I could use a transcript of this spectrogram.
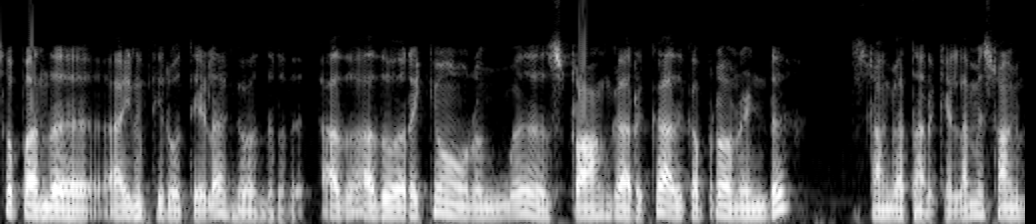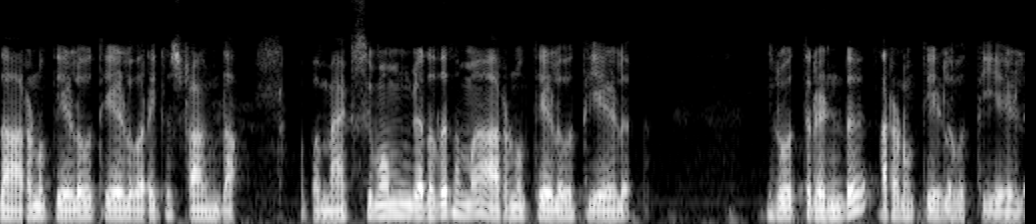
ஸோ இப்போ அந்த ஐநூற்றி இருபத்தேழு அங்கே வந்துடுது அது அது வரைக்கும் ரொம்ப ஸ்ட்ராங்காக இருக்குது அதுக்கப்புறம் ரெண்டு ஸ்ட்ராங்காக தான் இருக்குது எல்லாமே ஸ்ட்ராங் தான். அறநூற்றி எழுபத்தி ஏழு வரைக்கும் ஸ்ட்ராங் தான். அப்போ மேக்ஸிமம்ங்கிறது நம்ம அறநூற்றி எழுபத்தி ஏழு இருபத்தி ரெண்டு அறநூற்றி எழுபத்தி ஏழு.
